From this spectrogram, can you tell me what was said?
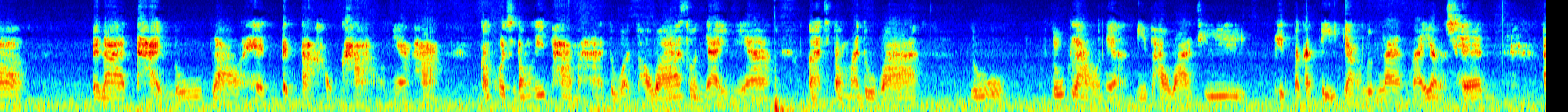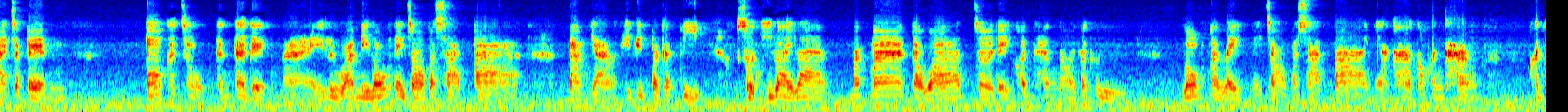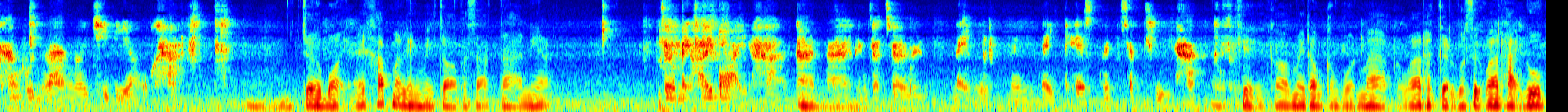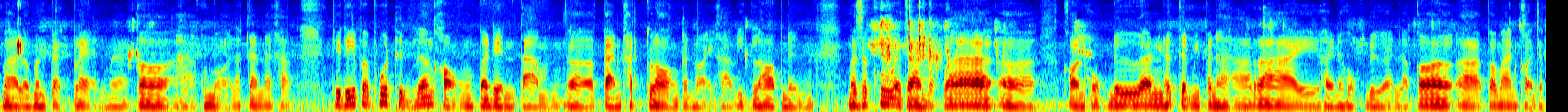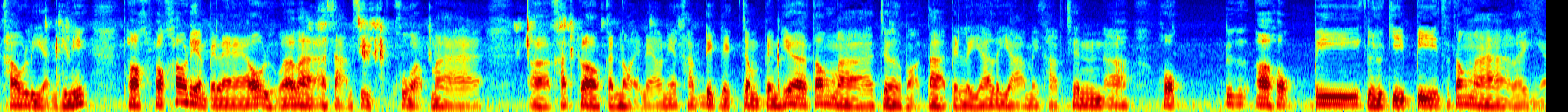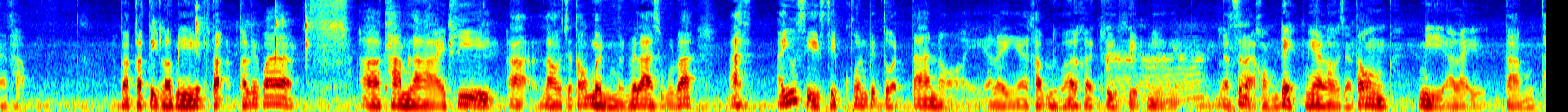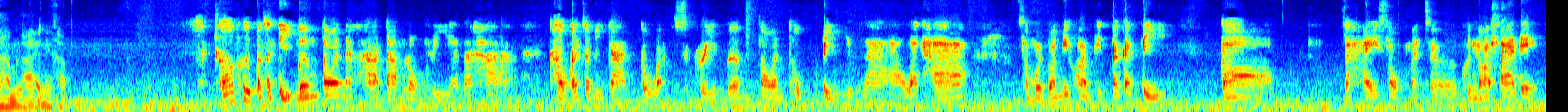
เวลาถ่ายรูปแล้วเห็นเป็นตาขาวๆเนี้ยค่ะ ก็ควรจะต้องรีบพามาหาด่วน เพราะว่าส่วนใหญ่เนี่ยอาจจะต้องมาดูว่า ลูกลูกเราเนี่ยมีภาวะที่ผิดปกติอย่างรุนแรงไหมอย่างเช่น อาจจะเป็นต้อกระจกตั้งแต่เด็กไหมหรือว่ามีโรคในจอประสาทตาบางอย่างที่ผิดปกติ ส่วนที่ร้ายแรงมาก ๆ แต่ว่าเจอได้ค่อนข้างน้อยก็คือโรคมะเร็งในจอประสาทตาเนี่ยค่ะ ก็ค่อนข้างค่อนข้างรุนแรงเลยทีเดียวค่ะ เจอบ่อยไหมครับมะเร็งในจอประสาทตาเนี่ย เจอไม่ค่อยบ่อยค่ะ นานมากถึงจะเจอในในในเคสหนึ่งสักทีค่ะ โอเค ก็ไม่ต้องกังวลมากแต่ว่าถ้าเกิดรู้สึกว่าถ่ายรูปมาแล้วมันแปลกๆนะก็หาคุณหมอแล้วกันนะครับ ทีนี้มาพูดถึงเรื่องของประเด็นตามการคัดกรองกันหน่อยครับ อีกรอบหนึ่งเมื่อสักครู่อาจารย์บอกว่าก่อน 6 เดือน ถ้าเกิดมีปัญหาอะไรภายใน 6 เดือน แล้วก็ประมาณก่อนจะเข้าเรียนทีนี้พอพอเข้าเรียนไปแล้วหรือว่ามาสามสี่ขวบมา คัดกรองกันหน่อยแล้วเนี่ยครับเด็กๆจำเป็นที่จะต้องมาเจอหมอตาเป็นระยะระยะไหมครับ เช่นอ่าหกเดือนเอ่อหกปีหรือกี่ปีจะต้องมาอะไรอย่างเงี้ยครับ ปกติเรามีตะเขาเรียกว่าไทม์ไลน์ที่อ่าเราจะต้องเหมือนเหมือนเวลาสมมติว่าอะอายุ 40 ควรไปตรวจตาหน่อยอะไรอย่างเงี้ยครับ หรือว่าเคย40 มีเนี่ยลักษณะของเด็กเนี่ยเราจะต้องมีอะไรตามไทม์ไลน์ไหมครับ ก็คือปกติเบื้องต้นนะคะ ตามโรงเรียนนะคะ เขาก็จะมีการตรวจสกรีนเบื้องต้นทุกปีอยู่แล้วว่าถ้าสมมติว่ามีความผิดปกติ ก็จะให้ส่งมาเจอคุณหมอตาเด็ก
